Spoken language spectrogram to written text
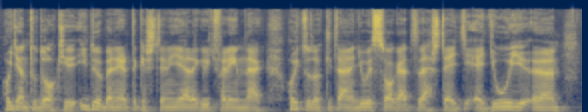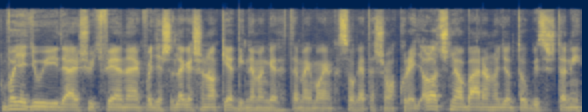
hogyan tudok időben értékesíteni jellegű ügyfelémnek, hogy tudok kitálni egy új szolgáltatást egy, egy új, vagy egy új ideális ügyfélnek, vagy esetlegesen aki eddig nem engedhette meg magának a szolgáltatást szolgáltatásom, akkor egy alacsonyabb áron hogyan tudok biztosítani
